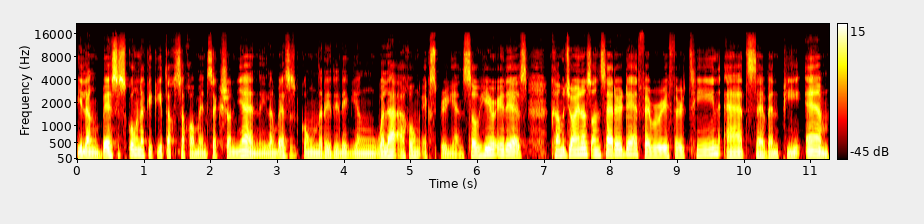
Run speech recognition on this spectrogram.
ilang beses kong nakikita sa comment section yan. Ilang beses kong naririnig yung wala akong experience. So here it is. Come join us on Saturday at February 13 at 7 p.m.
